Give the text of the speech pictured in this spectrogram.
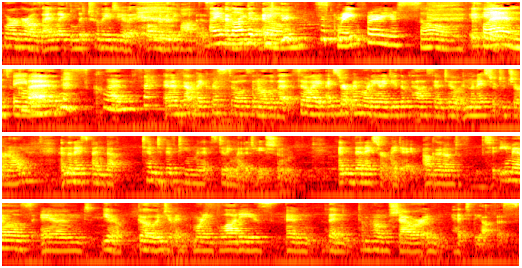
poor girls, I like literally do it all over the office. I love day. it though. it's great for your soul. It cleanse, is. baby. Cleanse, cleanse. And I've got my crystals and all of that. So I, I start my morning and I do the Palo Santo, and then I start to journal, and then I spend about ten to fifteen minutes doing meditation, and then I start my day. I'll go down to to emails and you know go and do my morning pilates and then come home shower and head to the office.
